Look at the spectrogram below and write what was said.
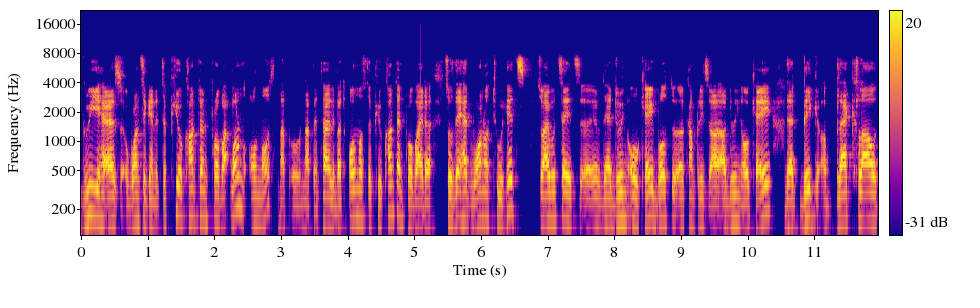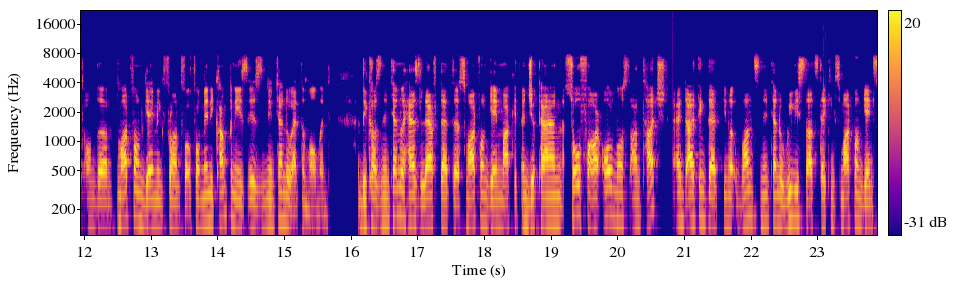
Gree has once again it's a pure content provider, almost not not entirely, but almost a pure content provider. So they had one or two hits. So I would say it's uh, they're doing okay. Both uh, companies are, are, doing okay. That big uh, black cloud on the smartphone gaming front for, for many companies is Nintendo at the moment because Nintendo has left that uh, smartphone game market in Japan so far almost untouched. And I think that you know once Nintendo really starts taking smartphone games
